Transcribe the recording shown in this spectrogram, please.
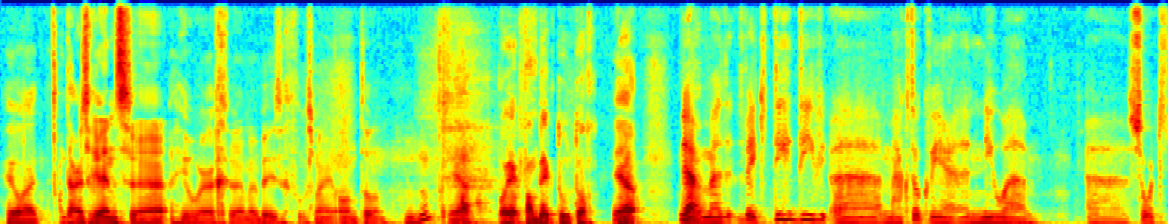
Heel hard. Daar is Rens eh, heel erg eh, mee bezig volgens mij, Anton. Ja. Project van Big Toe, toch? Ja. Ja. Ja, Ja. maar weet je, die, die eh, maakt ook weer een nieuwe eh, soort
